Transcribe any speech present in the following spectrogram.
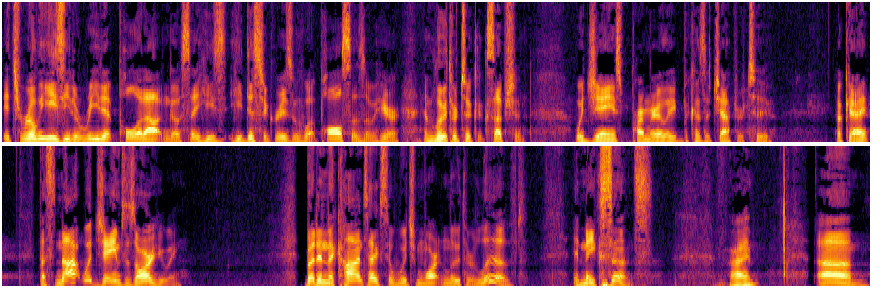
it's really easy to read it, pull it out, and go, say, he disagrees with what Paul says over here. And Luther took exception with James primarily because of chapter 2. Okay? That's not what James is arguing. But in the context of which Martin Luther lived, it makes sense. All right? Um,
